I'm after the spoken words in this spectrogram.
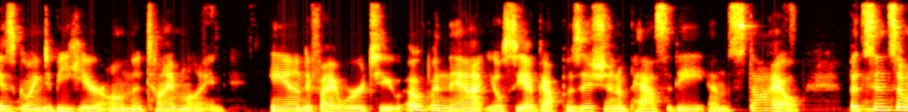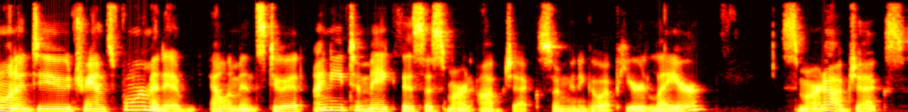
is going to be here on the timeline. And if I were to open that, you'll see I've got position, opacity, and style. But since I want to do transformative elements to it, I need to make this a smart object. So I'm going to go up here, Layer, Smart Objects,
